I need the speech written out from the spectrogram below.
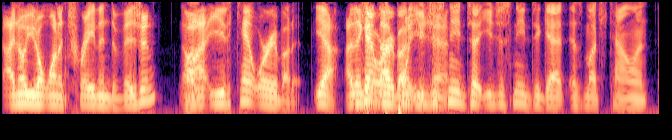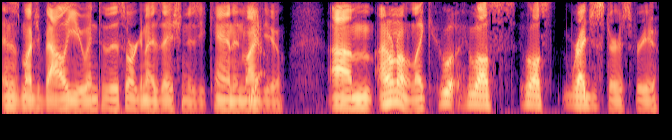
I know you don't want to trade in division. No, I- you can't worry about it. yeah, I you think can't at worry about point it. You, just need to you just need to get as much talent and as much value into this organization as you can, in my Yeah. view. Um, I don't know, like who who else who else registers for you?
